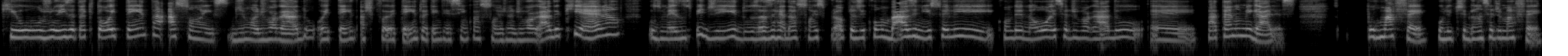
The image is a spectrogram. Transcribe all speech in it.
que o juiz detectou 80 ações de um advogado, 80, acho que foi 80, 85 ações de um advogado, que eram os mesmos pedidos, as redações próprias, e com base nisso ele condenou esse advogado é, até no migalhas, por má fé, por litigância de má fé.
